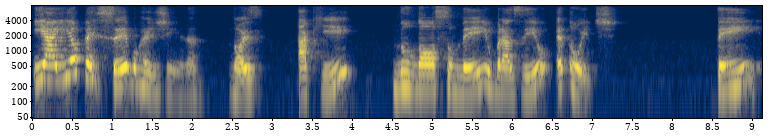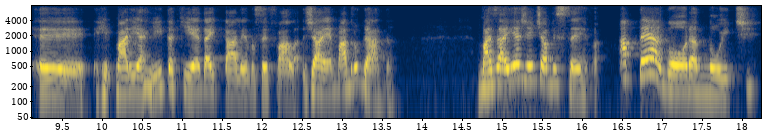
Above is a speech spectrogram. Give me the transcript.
E aí eu percebo, Regina, nós aqui no nosso meio, Brasil, é noite. Tem é, Maria Rita, que é da Itália, você fala, já é madrugada. Mas aí a gente observa, até agora à noite,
